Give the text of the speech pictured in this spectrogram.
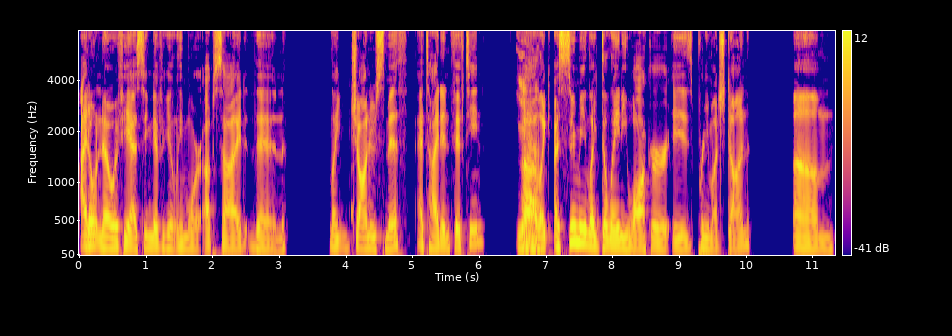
I don't know if he has significantly more upside than like Jonnu Smith at tight end 15. Yeah. Uh, like assuming like Delanie Walker is pretty much done. Um,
